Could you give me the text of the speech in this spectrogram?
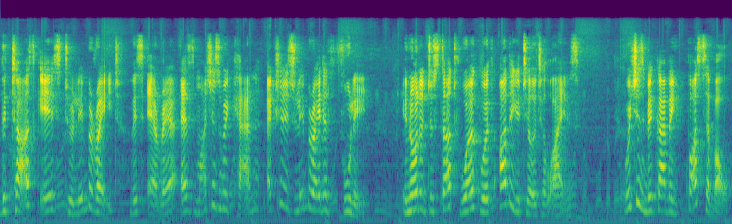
the task is to liberate this area as much as we can, actually to liberate it fully, in order to start work with other utility lines, which is becoming possible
